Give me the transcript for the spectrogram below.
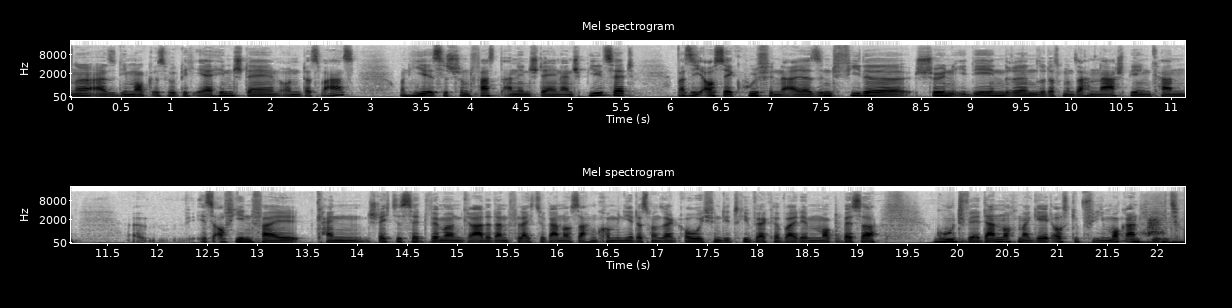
Ne? Also die Mock ist wirklich eher hinstellen und das war's. Und hier ist es schon fast an den Stellen ein Spielset, was ich auch sehr cool finde. Also da sind viele schöne Ideen drin, sodass man Sachen nachspielen kann. Äh, ist auf jeden Fall kein schlechtes Set, wenn man gerade dann vielleicht sogar noch Sachen kombiniert, dass man sagt, oh, ich finde die Triebwerke bei dem Mock besser Gut, wer dann noch mal Geld ausgibt für die Mock-Anleitung,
